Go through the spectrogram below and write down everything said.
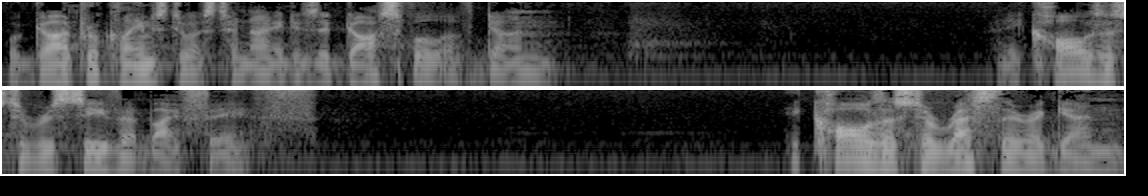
What God proclaims to us tonight is a gospel of done. And He calls us to receive that by faith. He calls us to rest there again.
